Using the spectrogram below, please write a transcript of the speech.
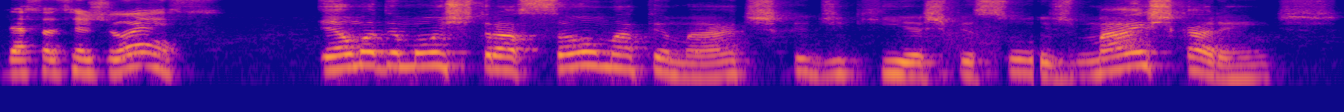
dessas regiões? É uma demonstração matemática de que as pessoas mais carentes,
